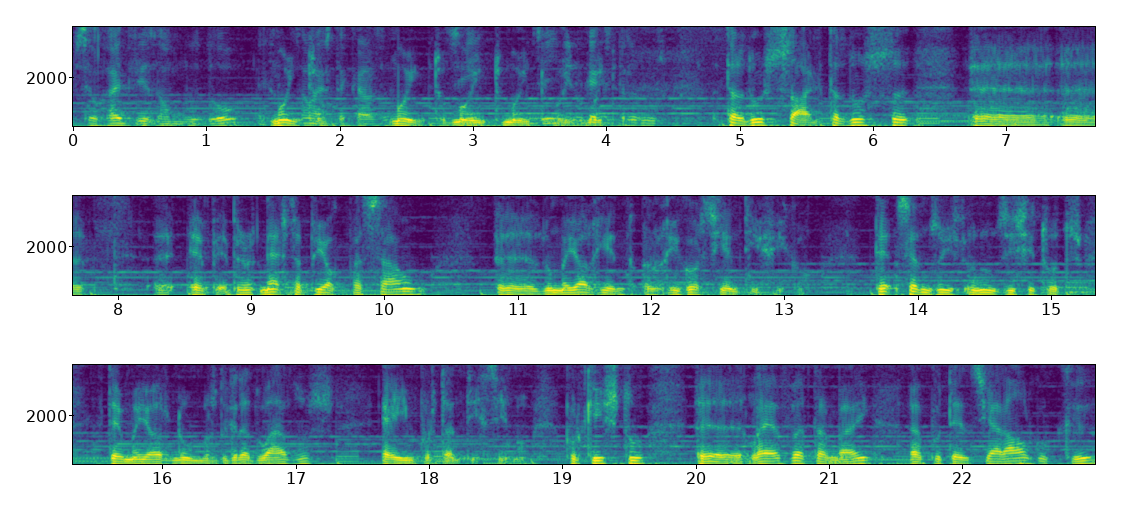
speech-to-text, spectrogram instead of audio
o seu raio de visão mudou em muito, a esta casa? Muito, sim, muito, muito. Sim, muito, e no que é que se traduz? Traduz-se, olha, traduz-se uh, uh, nesta preocupação do maior rigor científico. Sermos um dos institutos que tem o maior número de graduados é importantíssimo, porque isto leva também a potenciar algo que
